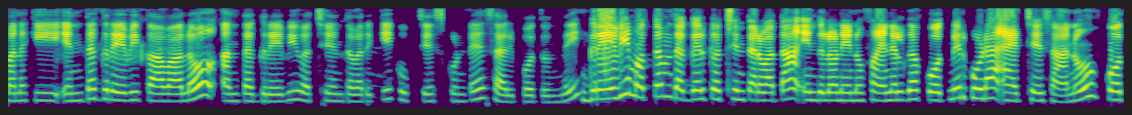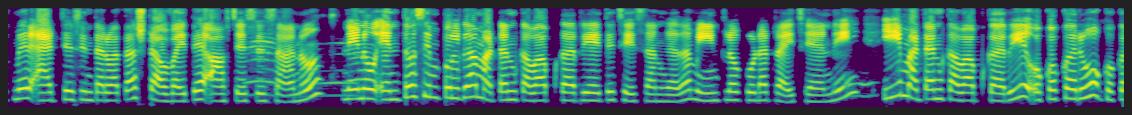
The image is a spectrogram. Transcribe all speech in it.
మనకి ఎంత గ్రేవీ కావాలో అంత గ్రేవీ వచ్చేంత వరకు కుక్ చేసుకుంటే సరిపోతుంది. గ్రేవీ మొత్తం దగ్గరికొచ్చిన తర్వాత ఇందులో నేను ఫైనల్‌గా కొత్తిమీర కూడా యాడ్ చేశాను. కొత్తిమీర యాడ్ చేసిన తర్వాత స్టవ్ అయితే ఆఫ్ చేసేసాను. నేను ఎంతో సింపుల్‌గా మటన్ కబాబ్ కర్రీ అయితే చేశాను కదా మీ ఇంట్లో కూడా ట్రై చేయండి. ఈ మటన్ కబాబ్ కర్రీ ఒక్కొక్కరు ఒక్కొక్క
